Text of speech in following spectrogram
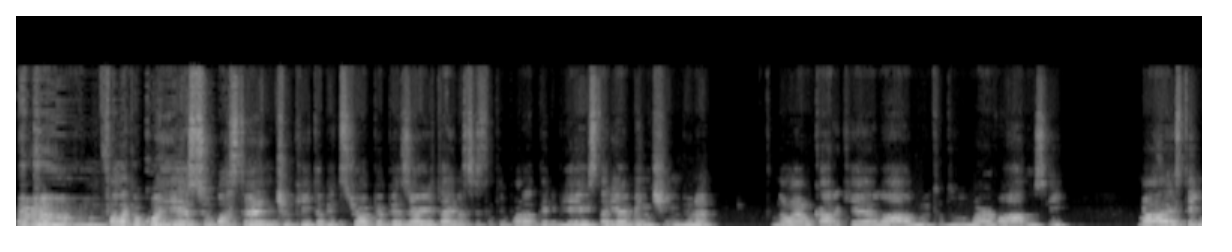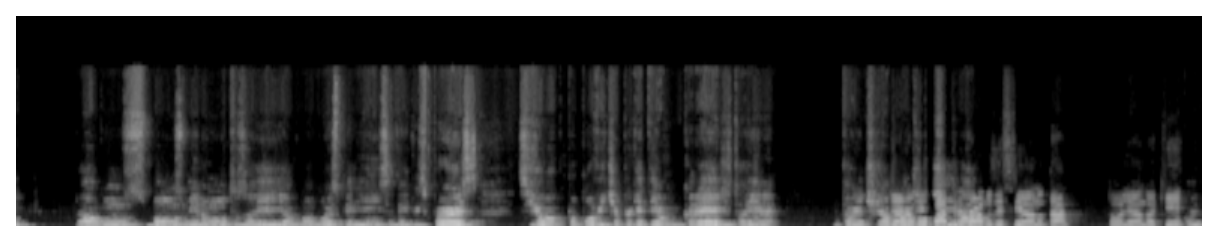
falar que eu conheço bastante o Keita Bates-Diop, apesar de estar aí na sexta temporada da NBA, eu estaria mentindo, né? Não é um cara que é lá muito do marvado, assim, mas tem alguns bons minutos aí, alguma boa experiência, veio do Spurs, se jogou com o Popovich é porque tem algum crédito aí, né? Então a gente já, já pode jogou quatro tirar... jogos esse ano, tá? Tô olhando aqui, aí.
